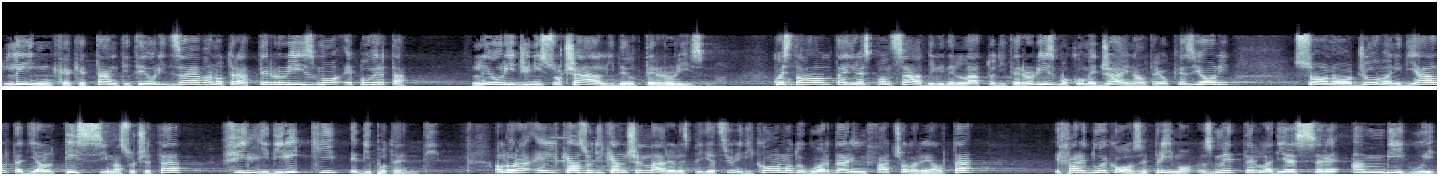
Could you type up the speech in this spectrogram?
link che tanti teorizzavano tra terrorismo e povertà, le origini sociali del terrorismo. Questa volta i responsabili dell'atto di terrorismo, come già in altre occasioni, sono giovani di alta, di altissima società, figli di ricchi e di potenti. Allora è il caso di cancellare le spiegazioni di comodo, guardare in faccia la realtà e fare due cose. Primo, smetterla di essere ambigui.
